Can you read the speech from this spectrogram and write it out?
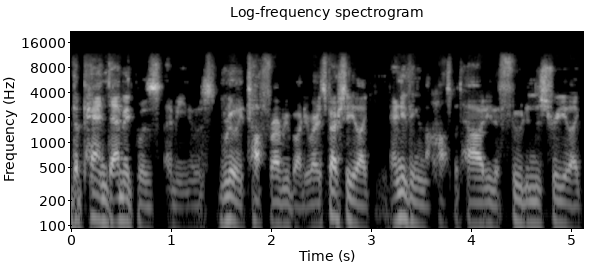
the pandemic was, I mean, it was really tough for everybody, right? Especially like anything in the hospitality, the food industry, like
